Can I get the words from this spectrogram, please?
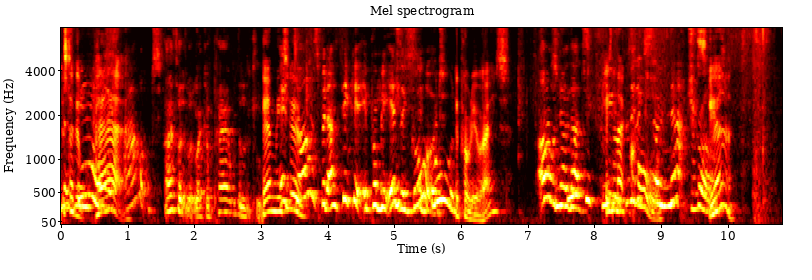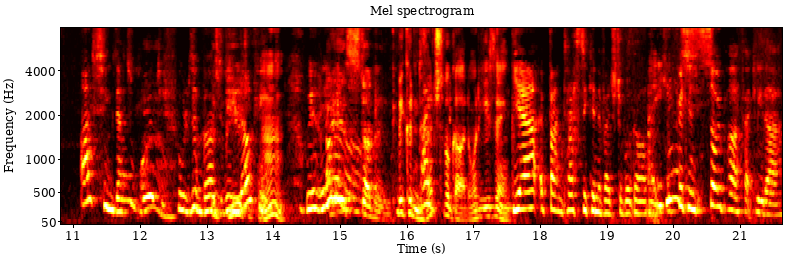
It's like a That's pear. Out. I thought it looked like a pear with a little. Yeah, me It too. does, but I think it, it probably is It's a gourd. gourd. You're probably right. Oh no, that's beautiful. beautiful Isn't that because it looks cool? so natural. Yeah. I think that's beautiful. The birds, It's we love beautiful. it. We It really is stunning. Could be good in the vegetable garden. What do you think? Yeah, fantastic in the vegetable garden. Uh, It yes. fit in so perfectly there.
